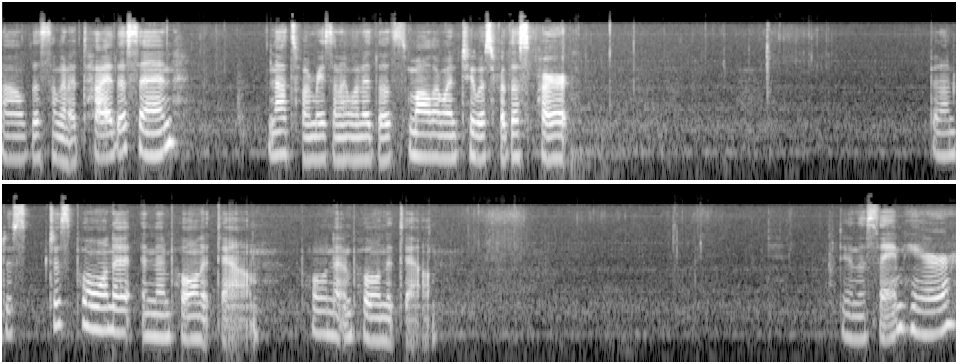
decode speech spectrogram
well, this I'm going to tie this in. And that's one reason I wanted the smaller one too, was for this part. But I'm just, just pulling it and then pulling it down. Pulling it and pulling it down. Doing the same here.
